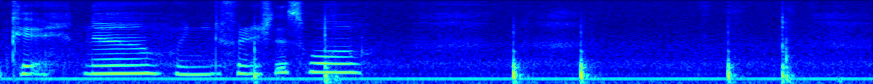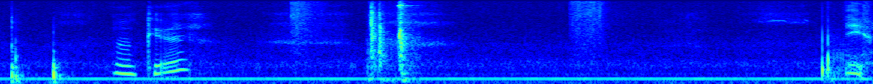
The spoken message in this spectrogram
Okay, now we need to finish this wall. Okay. Yeah.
